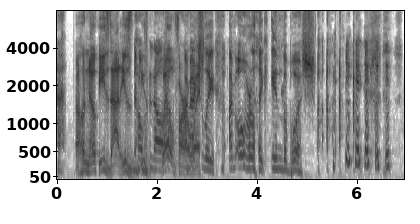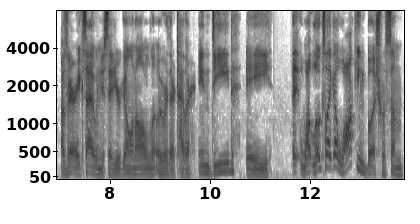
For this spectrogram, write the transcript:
Oh no, he's not. He's, No, he's no. well I'm, far I'm away. actually I'm over like in the bush. I was very excited when you said you were going all over there, Tyler. Indeed, a a- Uh, what looks like a walking bush with some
